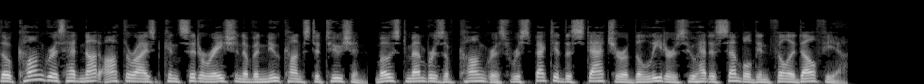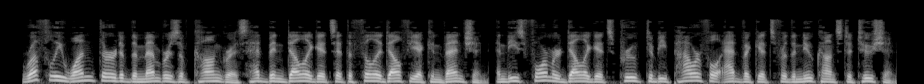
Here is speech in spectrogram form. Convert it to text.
Though Congress had not authorized consideration of a new constitution, most members of Congress respected the stature of the leaders who had assembled in Philadelphia. Roughly one-third of the members of Congress had been delegates at the Philadelphia Convention, and these former delegates proved to be powerful advocates for the new Constitution.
